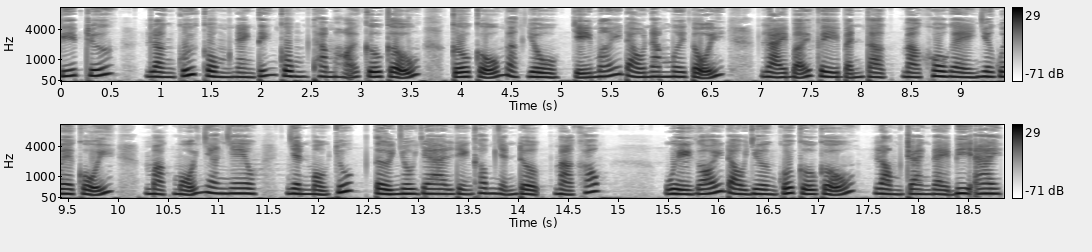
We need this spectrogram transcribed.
Kiếp trước lần cuối cùng nàng tiến cung thăm hỏi cửu cửu. Cửu cửu mặc dù chỉ mới đầu năm mươi tuổi, lại bởi vì bệnh tật mà khô gầy như que củi, mặt mũi nhăn nheo, nhìn một chút từ nhu gia liền không nhịn được mà khóc. Quỳ gói đầu giường của cửu cửu, lòng tràn đầy bi ai.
